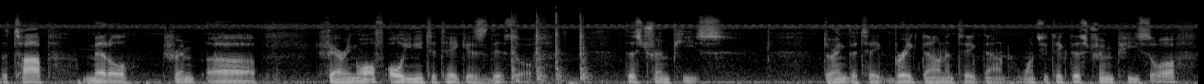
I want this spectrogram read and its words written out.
the top metal trim uh, fairing off. All you need to take is this off, this trim piece during the take breakdown and takedown. Once you take this trim piece off,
